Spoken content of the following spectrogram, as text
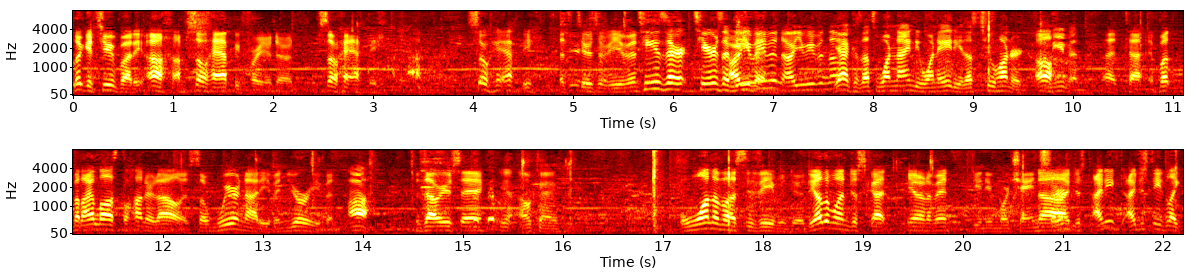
23. Look at you, buddy. Oh, I'm so happy for you, dude. I'm so happy. So happy. That's tears of even. Teaser, tears of Are even. you even? Are you even though? Yeah, because that's 190, 180. That's 200. Oh, I'm even. fanta- But but I lost hundred dollars, so we're not even. You're even. Ah. Is that what you're saying? Yeah. Okay. One of us is even, dude. The other one just got. You know what I mean? Do you need more change, No, sir? I just I need I just need like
